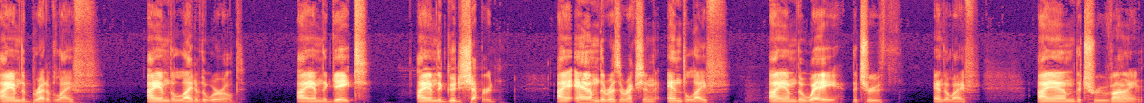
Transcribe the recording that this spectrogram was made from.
I am the bread of life, I am the light of the world, I am the gate, I am the good shepherd, I am the resurrection and life. I am the way, the truth, and the life. I am the true vine.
